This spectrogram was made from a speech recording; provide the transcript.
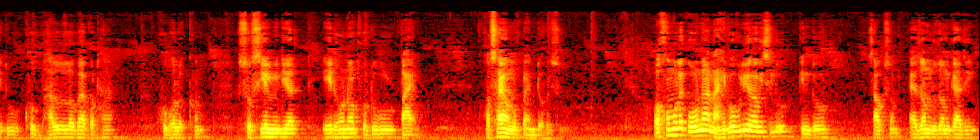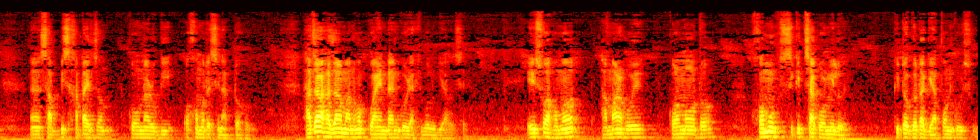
এইটো খুব ভাল লগা কথা শুভ লক্ষণ। ছচিয়েল মিডিয়াত এই ধৰণৰ ফটোবোৰ পাই সঁচাই অনুপ্ৰাণিত হৈছোঁ। অসমলৈ কৰোণা নাহিব বুলিয়ে ভাবিছিলোঁ কিন্তু চাওকচোন এজন দুজনকৈ আজি ছাব্বিছ সাতাইছজন কৰোণা ৰোগী অসমতে চিনাক্ত হ'ল। হাজাৰ হাজাৰ মানুহক কোৱাৰেণ্টাইন কৰি ৰাখিবলগীয়া হৈছে। এই চোৱা সময়ত আমাৰ হৈ কৰ্মৰত সমূহ চিকিৎসা কৰ্মীলৈ কৃতজ্ঞতা জ্ঞাপন কৰিছোঁ।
